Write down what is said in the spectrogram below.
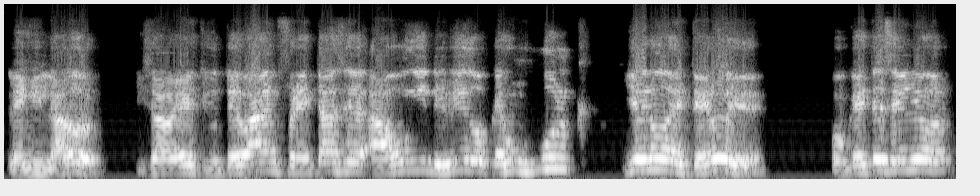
legislador y sabe esto, y usted va a enfrentarse a un individuo que es un Hulk lleno de esteroides, porque este señor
